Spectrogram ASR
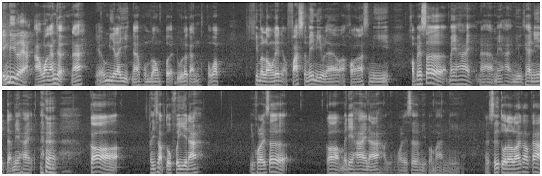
เสียงดีเลยอะเอาว่างั้นเถอะนะ เดี๋ยวมีอะไรอีกนะ ผมลองเปิดดูแล้วกัน เพราะว่าที่มาลองเล่นเนี่ยฟัสไม่มีอยู่แล้วคอรัสมีคอมเพรสเซอร์ไม่ให้นะฮะไม่ให้มีอยู่แค่นี้แต่ไม่ให้ ก็อันนี้สำหรับตัวฟรีนะอีควอไลเซอร์ก็ไม่ได้ให้นะอีควอไลเซอร์มีประมาณนี้ ซื้อตัวละร้อยเก้าเก้า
